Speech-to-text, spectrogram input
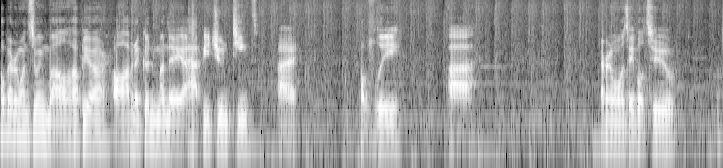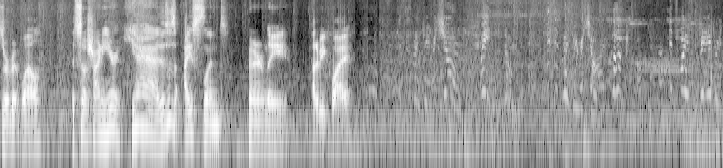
hope everyone's doing well. Hope you are all having a good Monday. A happy Juneteenth. Uh, hopefully, uh, everyone was able to observe it well. It's so shiny here. Yeah, this is Iceland. Apparently, to be quiet. This is my favorite show. Wait, no. This is my favorite show. Look. It's my favorite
